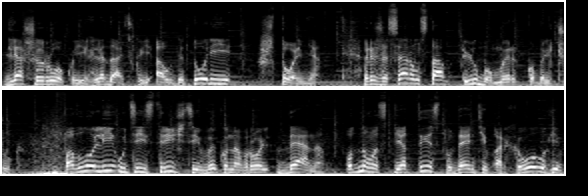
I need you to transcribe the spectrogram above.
для широкої глядацької аудиторії Штольня. Режисером став Любомир Кобельчук. Павло Лі у цій стрічці виконав роль Дена, одного з п'яти студентів-археологів,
